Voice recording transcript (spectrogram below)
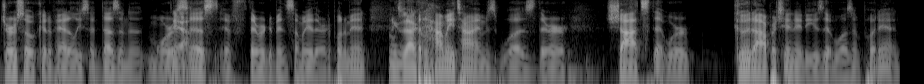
Gerso could have had at least a dozen more Yeah. assists if there would have been somebody there to put him in. Exactly. But how many times was there shots that were good opportunities that wasn't put in,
